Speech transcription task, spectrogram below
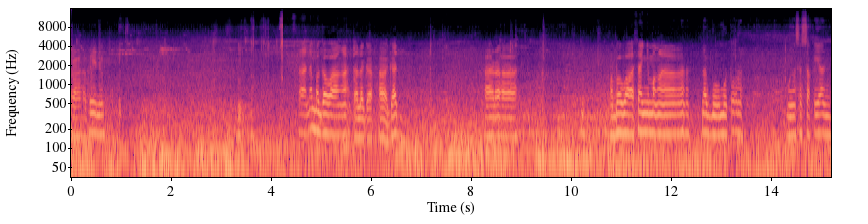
Grabe, no? Sana magawa nga talaga agad. Para mabawasan yung mga nagmumotor mga sasakyan.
